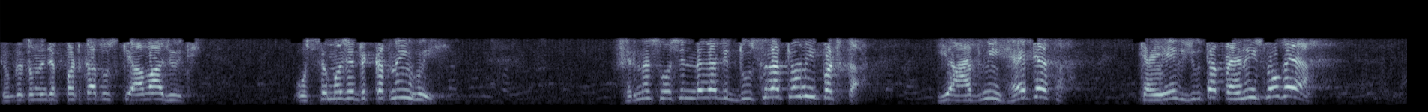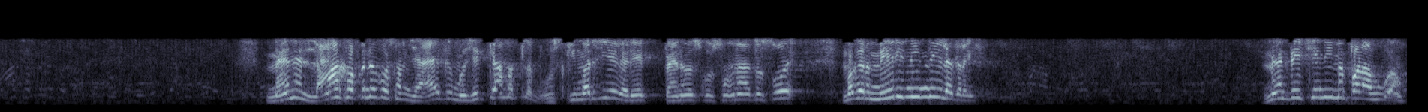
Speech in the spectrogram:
क्योंकि तुमने जब पटका तो उसकी आवाज़ हुई थी। उससे मुझे दिक्कत नहीं हुई। फिर मैं सोचने लगा कि दूसरा क्यों नहीं पटका? ये आदमी है कैसा? क्या एक जूता पहने ही सो गया? मैंने लाख अपने को समझाया कि मुझे क्या मतलब? उसकी मर्ज़ी है अगर एक पहने उसको सोना है तो सोए, मगर मेरी नींद नहीं लग रही। मैं बेचैनी में पड़ा हुआ हूँ।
